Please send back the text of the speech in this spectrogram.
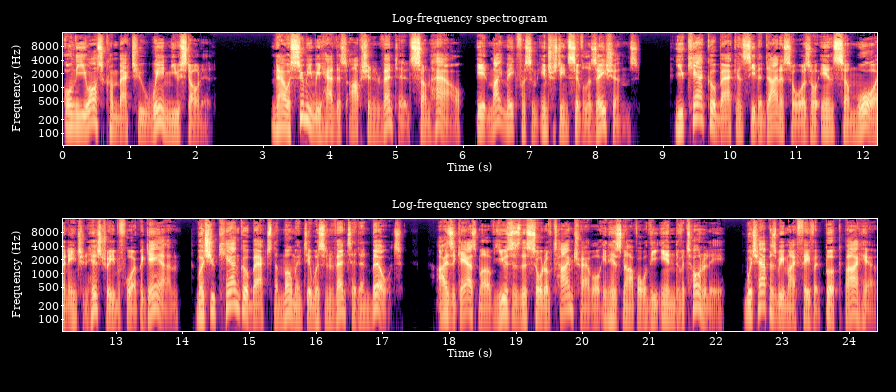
only you also come back to when you started. Now, assuming we had this option invented somehow, it might make for some interesting civilizations. You can't go back and see the dinosaurs or end some war in ancient history before it began, but you can go back to the moment it was invented and built. Isaac Asimov uses this sort of time travel in his novel The End of Eternity, which happens to be my favorite book by him.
